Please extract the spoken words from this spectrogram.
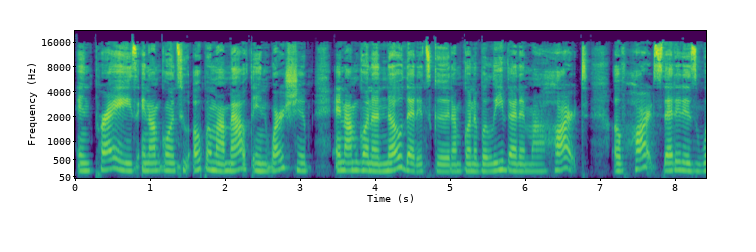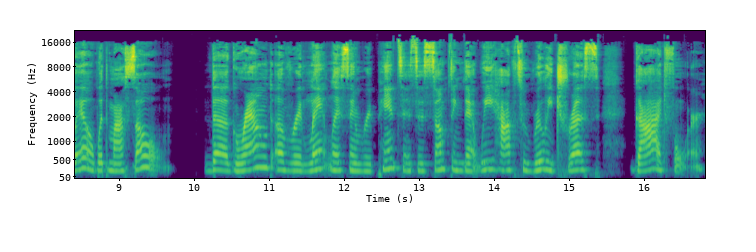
in praise and I'm going to open my mouth in worship and I'm going to know that it's good. I'm going to believe that in my heart of hearts that it is well with my soul the ground of relentless and repentance is something that we have to really trust God for.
